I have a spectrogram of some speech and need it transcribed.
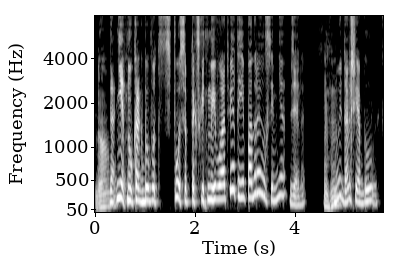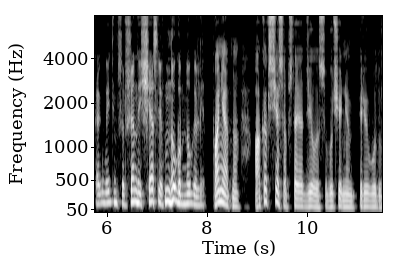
Да. Да, нет, ну как бы вот способ, так сказать, моего ответа ей понравился, и меня взяли. Мгм. Ну и дальше я был как бы этим совершенно счастлив много-много лет. Понятно. А как сейчас обстоят дела с обучением переводу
